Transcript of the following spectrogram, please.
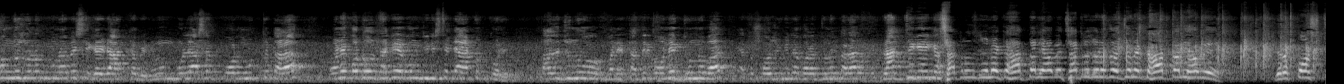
সন্দেহজনক মনে হবে সে গাড়িটা আটকাবেন এবং বলে আসার পর মুহূর্তে তারা অনেক অটল থাকে এবং জিনিসটাকে আটক করে। তাদের জন্য মানে তাদেরকে অনেক ধন্যবাদ এত সহযোগিতা করার জন্য তারা রাত কাজ ছাত্রদের জন্য একটা হাততালি হবে ছাত্র জনতার জন্য একটা হাততালি হবে। যারা কষ্ট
